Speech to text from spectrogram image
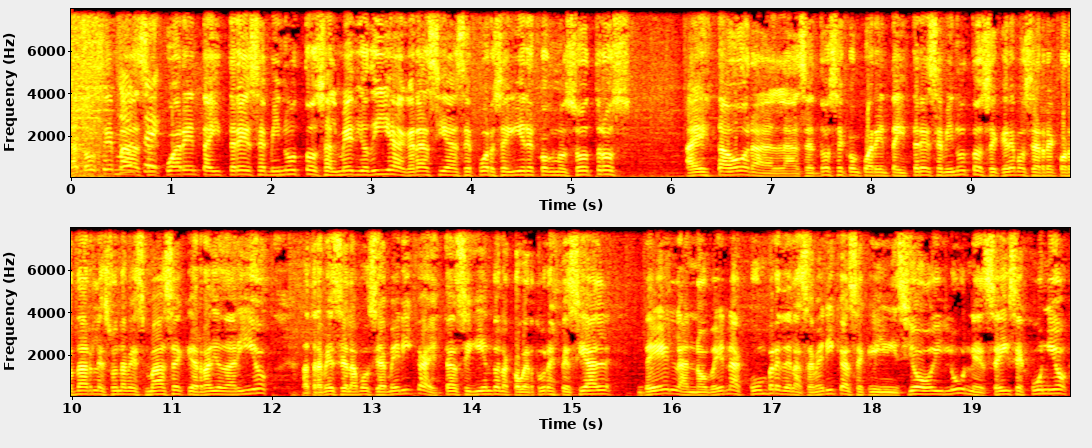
Las 12 más 43 minutos al mediodía. Gracias por seguir con nosotros. A esta hora, a las 12 con 43 minutos, queremos recordarles una vez más que Radio Darío, a través de La Voz de América, está siguiendo la cobertura especial de la novena Cumbre de las Américas que inició hoy lunes 6 de junio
